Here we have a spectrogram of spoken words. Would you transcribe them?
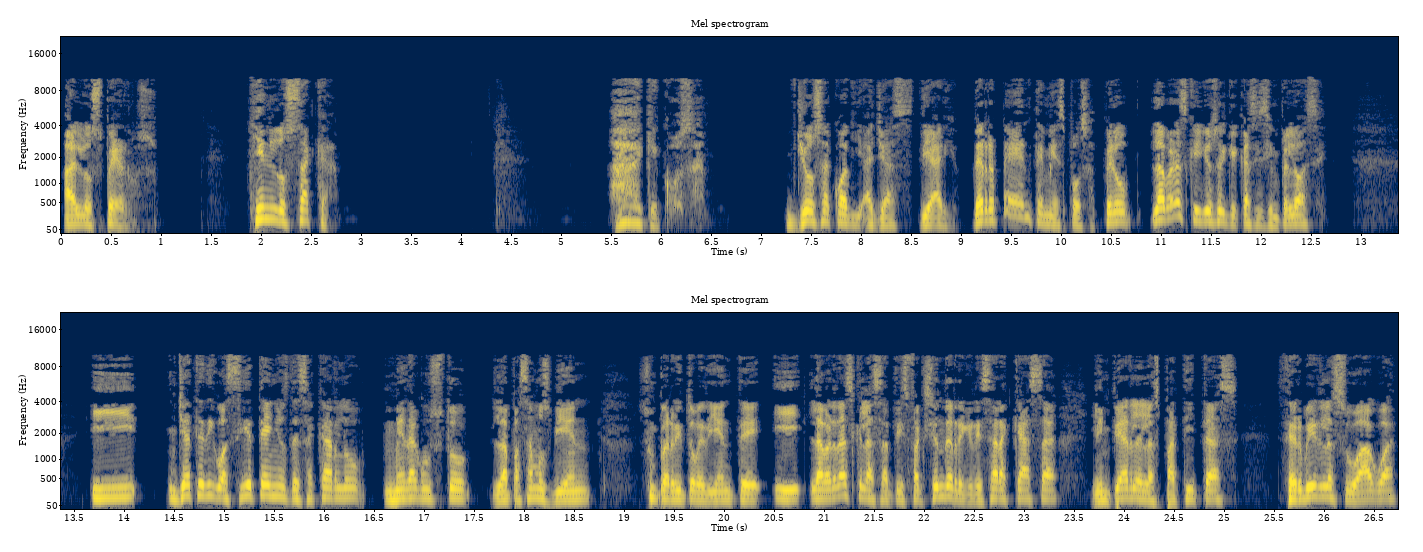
a los perros? ¿Quién los saca? Ay, qué cosa. Yo saco a, Jazz diario. De repente mi esposa, pero la verdad es que yo soy el que casi siempre lo hace. Y ya te digo, a siete años de sacarlo, me da gusto, la pasamos bien, es un perrito obediente y la verdad es que la satisfacción de regresar a casa, limpiarle las patitas, servirle su agua,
